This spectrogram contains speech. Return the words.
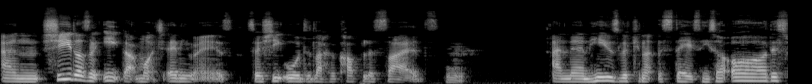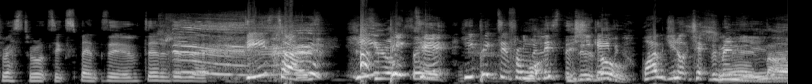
And she doesn't eat that much, anyways. So she ordered like a couple of sides. Mm. And then he was looking at the states and he's like, oh, this restaurant's expensive. Da, da, da, da. These times, he You know what I'm picked it. He picked it from What? the list that You she gave know? him. Why would you not check the menu? Nah,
